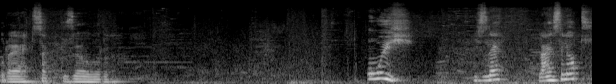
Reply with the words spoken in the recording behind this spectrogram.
Buraya açsak güzel olurdu. Oy! İzle. Lancelot.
